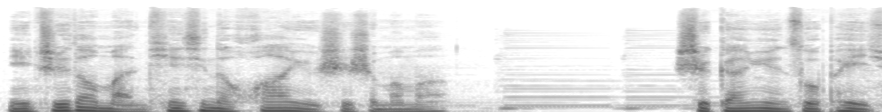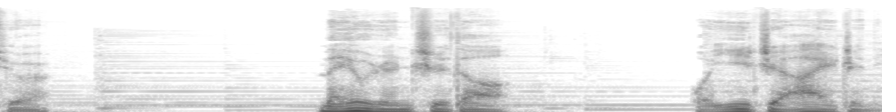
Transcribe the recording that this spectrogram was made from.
你知道满天星的花语是什么吗？是甘愿做配角。没有人知道，我一直爱着你。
